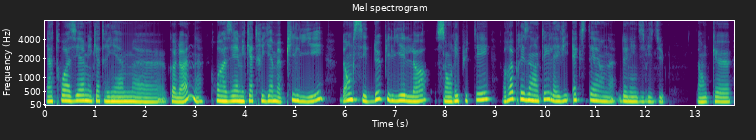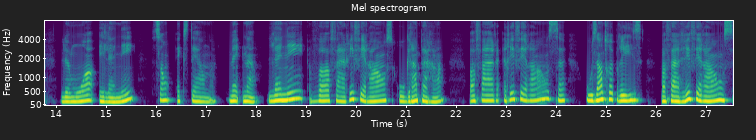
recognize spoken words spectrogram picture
la troisième et quatrième euh, colonne, troisième et quatrième pilier, donc ces deux piliers-là sont réputés représenter la vie externe de l'individu. Donc, euh, le mois et l'année sont externes. Maintenant, l'année va faire référence aux grands-parents, va faire référence aux entreprises, va faire référence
